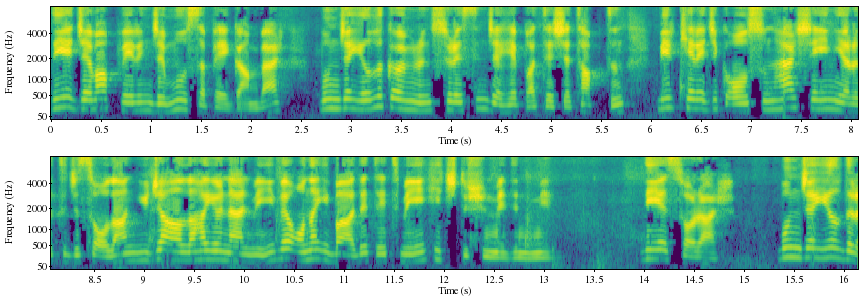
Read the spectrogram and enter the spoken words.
diye cevap verince Musa peygamber, bunca yıllık ömrün süresince hep ateşe taptın, bir kerecik olsun her şeyin yaratıcısı olan Yüce Allah'a yönelmeyi ve ona ibadet etmeyi hiç düşünmedin mi? diye sorar. Bunca yıldır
